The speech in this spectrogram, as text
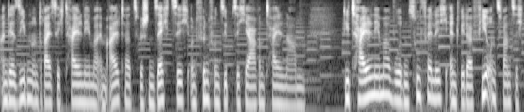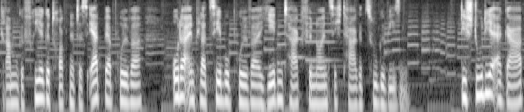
an der 37 Teilnehmer im Alter zwischen 60 und 75 Jahren teilnahmen. Die Teilnehmer wurden zufällig entweder 24 Gramm gefriergetrocknetes Erdbeerpulver oder ein Placebo-Pulver jeden Tag für 90 Tage zugewiesen. Die Studie ergab,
